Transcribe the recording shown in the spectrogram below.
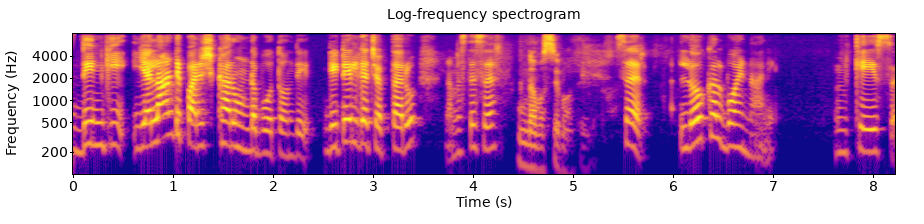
దీనికి ఎలాంటి పరిష్కారం ఉండబోతోంది? డీటెయిల్గా చెప్తారు. నమస్తే సార్. నమస్తే sir local boy Nani case.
